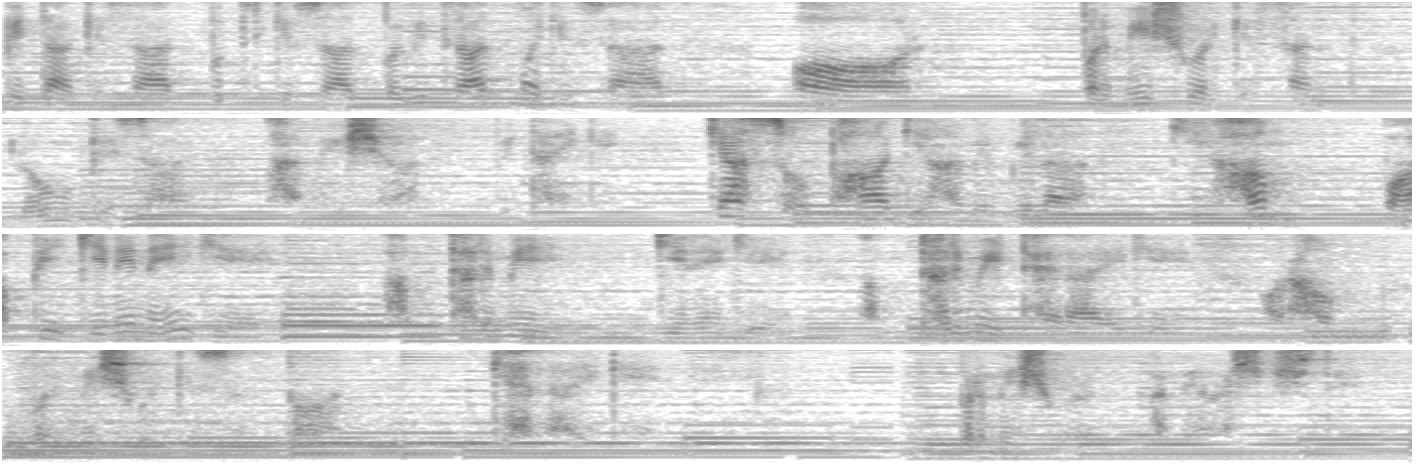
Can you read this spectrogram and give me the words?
पिता के साथ, पुत्र के साथ, पवित्र आत्मा के साथ और परमेश्वर के संत लोगों के साथ हमेशा बिताएँगे। क्या सौभाग्य हमें मिला कि हम पापी गिने नहीं गए, हम धर्मी गिने गए हम धर्मी ठहराए गए और हम परमेश्वर के संतान कहलाए गए परमेश्वर हमें आशीष दे।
